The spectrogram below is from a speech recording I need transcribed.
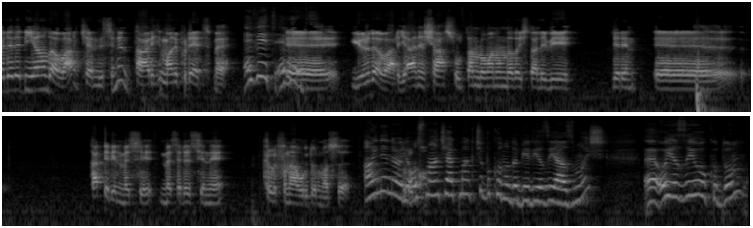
öyle de bir yanı da var kendisinin tarihi manipüle etme evet, evet. e, yönü de var. Yani Şah Sultan romanında da işte Alevilerin e, katledilmesi meselesini kılıfına uydurması. Aynen öyle. Durumu. Osman Çakmakçı bu konuda bir yazı yazmış. Ee, o yazıyı okudum.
